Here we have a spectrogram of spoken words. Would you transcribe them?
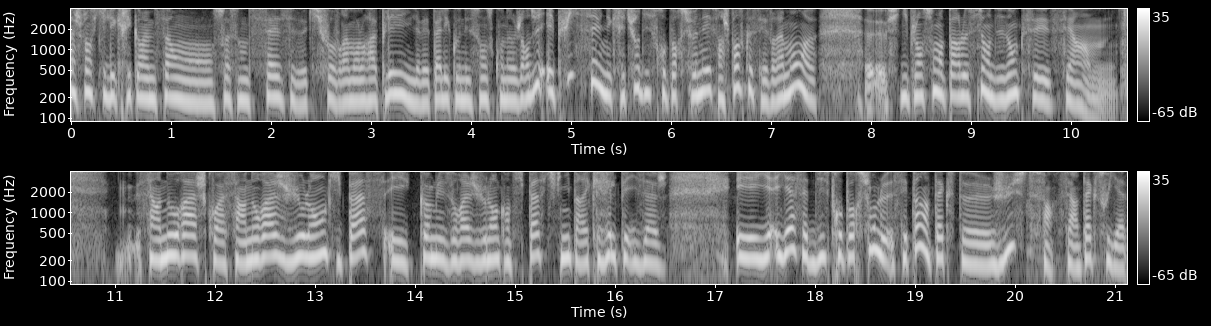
Ah, je pense qu'il écrit quand même ça en 76, euh, qu'il faut vraiment le rappeler. Il n'avait pas les connaissances qu'on a aujourd'hui. Et puis, c'est une écriture disproportionnée. Enfin, je pense que c'est vraiment. Euh, euh, Philippe Lançon en parle aussi en disant que c'est un c'est un orage, quoi. C'est un orage violent qui passe, et comme les orages violents quand ils passent, qui finit par éclairer le paysage. Et il y, a cette disproportion. C'est pas un texte juste. Enfin, c'est un texte où il y a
